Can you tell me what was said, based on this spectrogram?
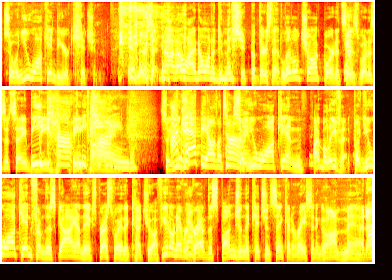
So when you walk into your kitchen and there's that, no, no, I don't want to diminish it, but there's that little chalkboard. It says, what does it say? Be ha- ki- be kind. So you I'm get- happy all the time. So you walk in, I believe that, but you walk in from this guy on the expressway that cut you off. You don't ever Yeah. grab the sponge in the kitchen sink and erase it and go, I'm mad. I'm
